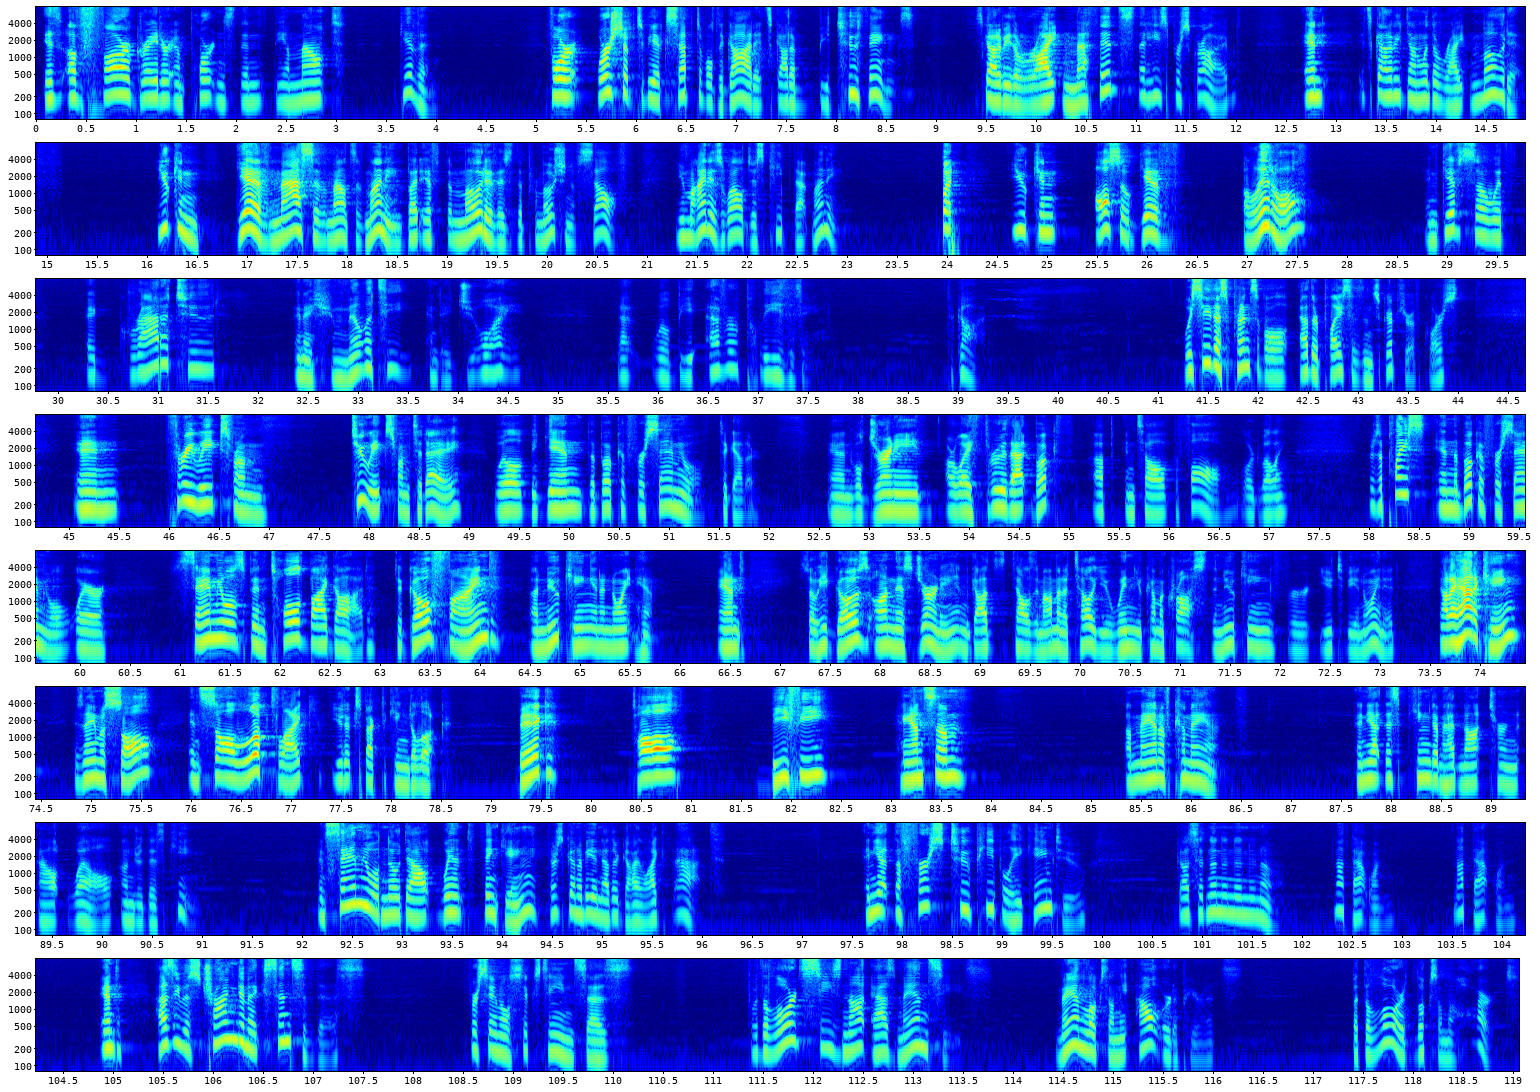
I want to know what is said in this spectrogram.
is of far greater importance than the amount given. For worship to be acceptable to God, it's got to be two things. It's got to be the right methods that He's prescribed, and it's got to be done with the right motive. You can give massive amounts of money, but if the motive is the promotion of self, you might as well just keep that money. But you can also give a little and give so with gratitude and a humility and a joy that will be ever pleasing to God. We see this principle other places in Scripture, of course. In three weeks from, two weeks from today, we'll begin the book of 1 Samuel together. And we'll journey our way through that book up until the fall, Lord willing. There's a place in the book of 1 Samuel where Samuel's been told by God to go find a new king and anoint him. And so he goes on this journey, and God tells him, I'm going to tell you when you come across the new king for you to be anointed. Now, they had a king. His name was Saul, and Saul looked like you'd expect a king to look big, tall, beefy, handsome, a man of command. And yet, this kingdom had not turned out well under this king. And Samuel, no doubt, went thinking, there's going to be another guy like that. And yet, the first two people he came to, God said, no, no, no, no, no. Not that one. Not that one. And as he was trying to make sense of this, 1 Samuel 16 says, For the Lord sees not as man sees. Man looks on the outward appearance, but the Lord looks on the heart.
